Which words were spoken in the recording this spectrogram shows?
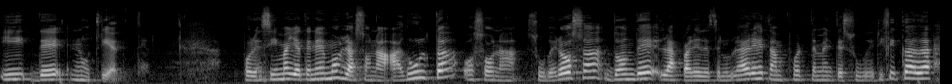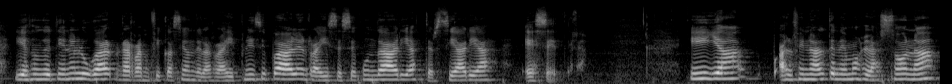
y de nutrientes. Por encima ya tenemos la zona adulta o zona suberosa, donde las paredes celulares están fuertemente suberificadas y es donde tiene lugar la ramificación de la raíz principal en raíces secundarias, terciarias, etc. Y ya al final tenemos la zona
